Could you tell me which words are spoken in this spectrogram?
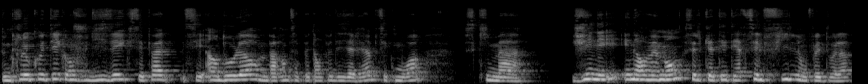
Donc le côté, quand je vous disais que c'est pas, c'est indolore, mais par contre ça peut être un peu désagréable, c'est que moi, ce qui m'a gêné énormément, c'est le cathéter, c'est le fil en fait, voilà.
